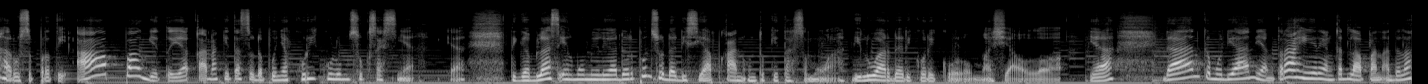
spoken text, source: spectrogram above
harus seperti apa gitu ya, karena kita sudah punya kurikulum suksesnya ya. 13 ilmu miliarder pun sudah disiapkan untuk kita semua di luar dari kurikulum, masya Allah ya. Dan kemudian yang terakhir yang kedelapan adalah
